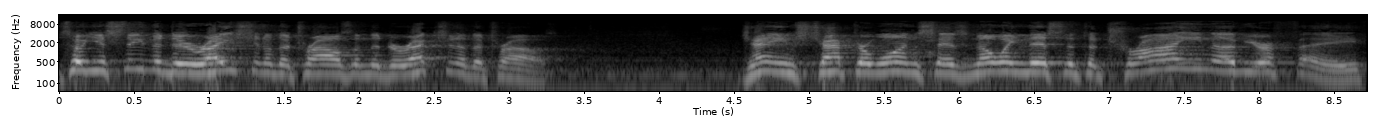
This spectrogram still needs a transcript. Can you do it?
So you see the duration of the trials and the direction of the trials. James chapter 1 says, Knowing this, that the trying of your faith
